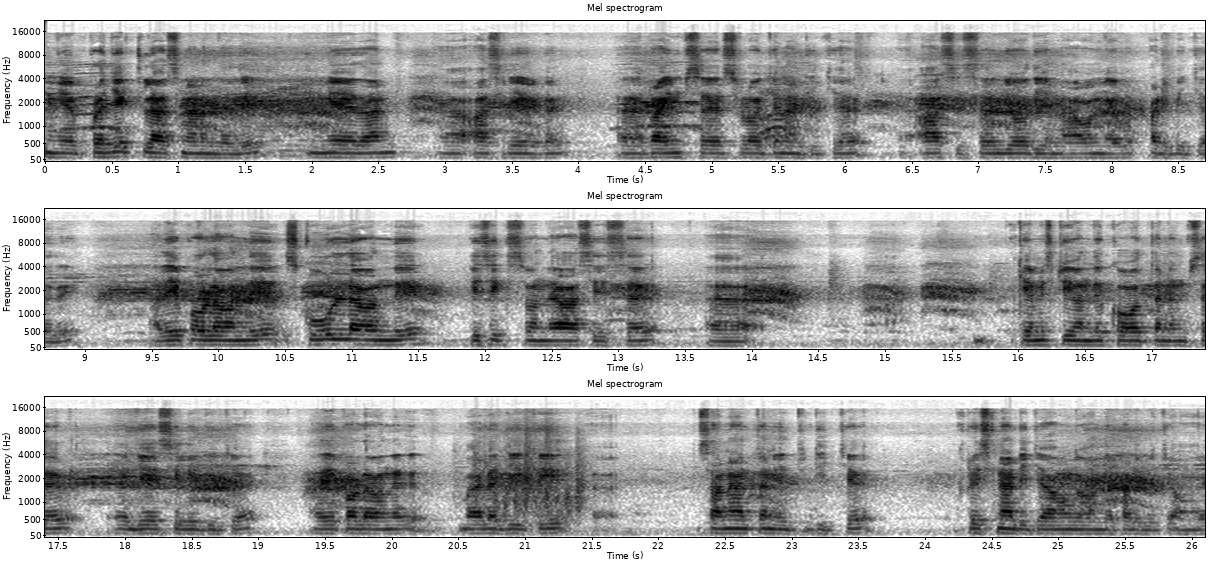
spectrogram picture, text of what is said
இங்கே ப்ரொஜெக்ட் கிளாஸ் நடந்தது. இங்கே தான் ஆசிரியர்கள் ரைம்ஸ் sir Sulochana teacher Asis sir Jothi அவங்க படிப்பிச்சது. அதே போல் வந்து ஸ்கூலில் வந்து ஃபிசிக்ஸ் வந்து ஆசிஸ் சார் கெமிஸ்ட்ரி வந்து கோவத்தனம் சார் ஜெயசிலி டீச்சர் அதே போல் வந்து பயாலஜிக்கு சனாத்தனி டீச்சர் கிருஷ்ணா டீச்சர் அவங்க வந்து படிப்பிச்சவங்க.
